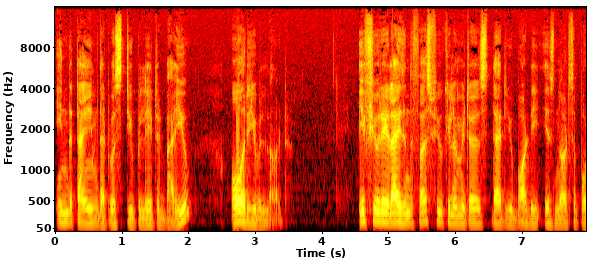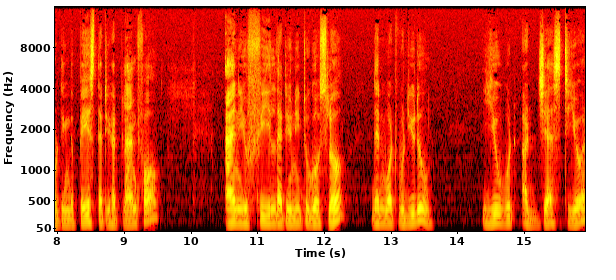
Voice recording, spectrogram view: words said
in the time that was stipulated by you or you will not. If you realize in the first few kilometers that your body is not supporting the pace that you had planned for, and you feel that you need to go slow, then what would you do? You would adjust your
